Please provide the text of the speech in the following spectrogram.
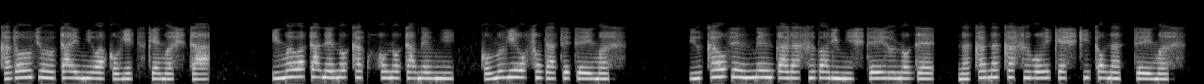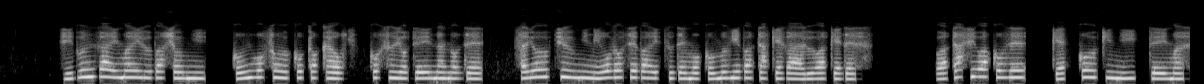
稼働状態にはこぎつけました。今は種の確保のために、小麦を育てています。床を全面ガラス張りにしているので、なかなかすごい景色となっています。自分が今いる場所に、今後倉庫とかを引っ越す予定なので、作業中に見下ろせばいつでも小麦畑があるわけです。私はこれ、結構気に入っています。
